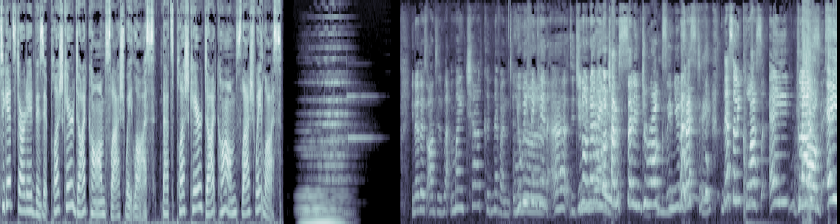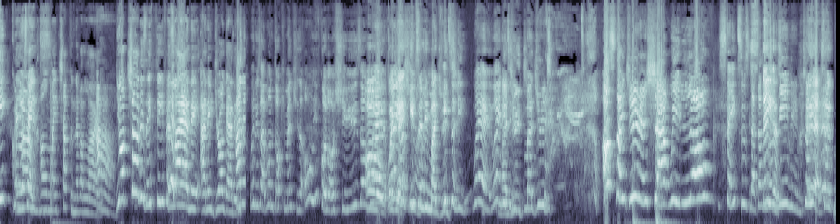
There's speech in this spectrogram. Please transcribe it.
To get started, visit plushcare.com slash weight loss. That's plushcare.com slash weight loss. You know those aunties like my child could never. You'll be thinking, uh, did you not know, that know? your child is selling drugs in university? They're selling class A drugs. Class A drugs. And you're saying, oh, my child could never lie. Ah. Your child is a thief, a liar, and a, and a drug addict. And when it's like one documentary, like, oh, you've got a lot of shoes. Oh, Oh, where, well, where are yeah. Italy, Madrid. Italy, where? Where in Italy? Madrid. Us Nigerians, shout, we love status that doesn't have Status. meaning. So yeah, so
